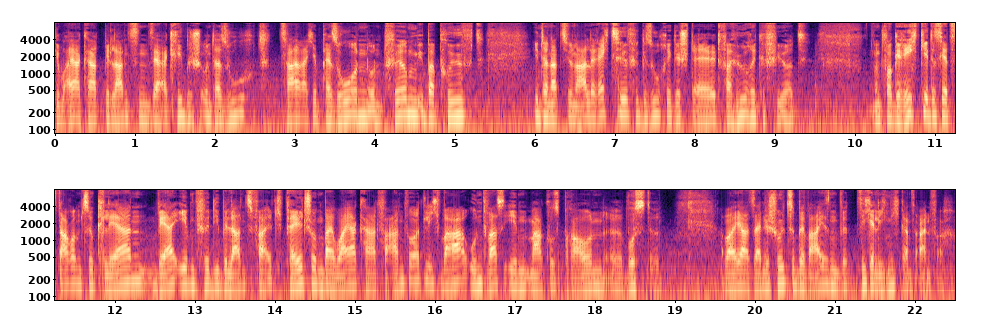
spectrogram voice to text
die Wirecard-Bilanzen sehr akribisch untersucht, zahlreiche Personen und Firmen überprüft, internationale Rechtshilfegesuche gestellt, Verhöre geführt. Und vor Gericht geht es jetzt darum zu klären, wer eben für die Bilanzfälschung bei Wirecard verantwortlich war und was eben Markus Braun äh, wusste. Aber ja, seine Schuld zu beweisen wird sicherlich nicht ganz einfach.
